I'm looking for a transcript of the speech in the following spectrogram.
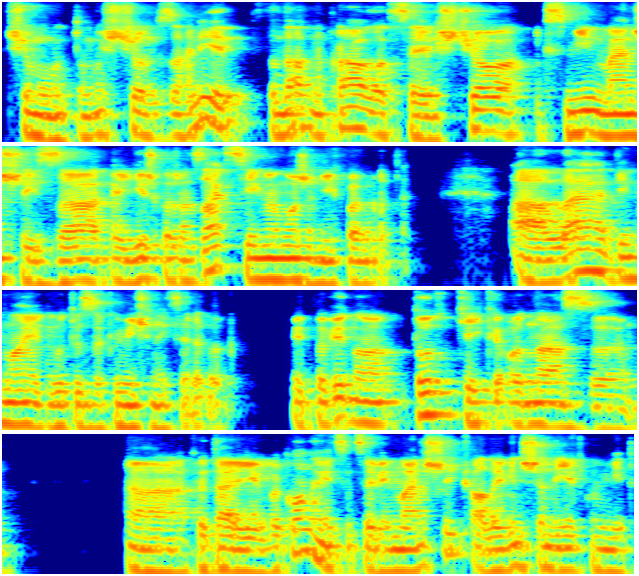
Чому? Тому що взагалі стандартне правило це якщо xmin менший за ID транзакції, ми можемо їх вибрати. Але він має бути закомічений цей рядок. Відповідно, тут тільки одна з е, критеріїв виконується: це він менший, але він ще не є коміт.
